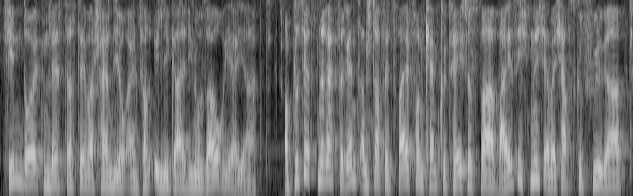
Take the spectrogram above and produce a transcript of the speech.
hindeuten lässt, dass der wahrscheinlich auch einfach illegal Dinosaurier jagt. Ob das jetzt eine Referenz an Staffel 2 von Camp Cretaceous war, weiß ich nicht, aber ich habe das Gefühl gehabt,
